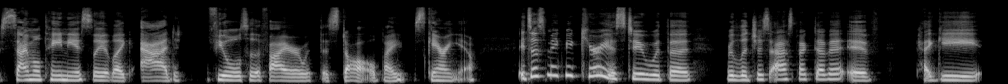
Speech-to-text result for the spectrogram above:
to simultaneously like add fuel to the fire with this doll by scaring you. It does make me curious too with the religious aspect of it if Peggy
